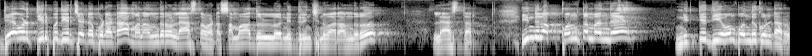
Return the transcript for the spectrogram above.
దేవుడు తీర్పు తీర్చేటప్పుడట మనందరం లేస్తామట. సమాధుల్లో నిద్రించిన వారు అందరూ లేస్తారు. ఇందులో కొంతమందే నిత్య జీవం పొందుకుంటారు.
